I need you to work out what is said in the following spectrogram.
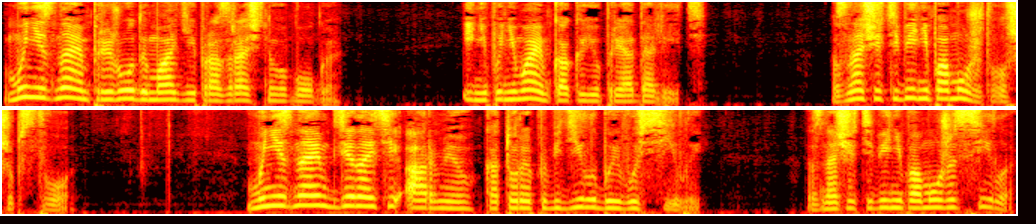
Мы не знаем природы магии прозрачного бога и не понимаем, как ее преодолеть. Значит, тебе не поможет волшебство. Мы не знаем, где найти армию, которая победила бы его силой. Значит, тебе не поможет сила.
